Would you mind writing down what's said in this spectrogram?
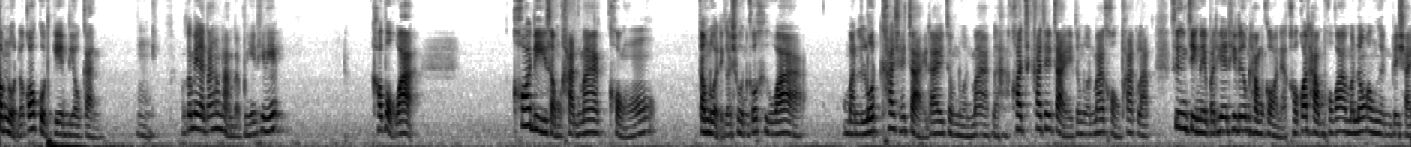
กำหนดแล้วก็กฎเกณฑ์เดียวกัน อืมันก็มีการตั้งคำถามแบบนี้ทีนี้เขาบอกว่า ข้อดีสำคัญมากของตำรวจเอกชนก็คือว่ามันลดค่าใช้จ่ายได้จำนวนมากนะคะค่าค่าใช้จ่ายจำนวนมากของภาครัฐ ซึ่งจริงในประเทศที่เริ่มทำก่อนเนี่ยเขาก็ทำเพราะว่ามันต้องเอาเงินไปใช้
